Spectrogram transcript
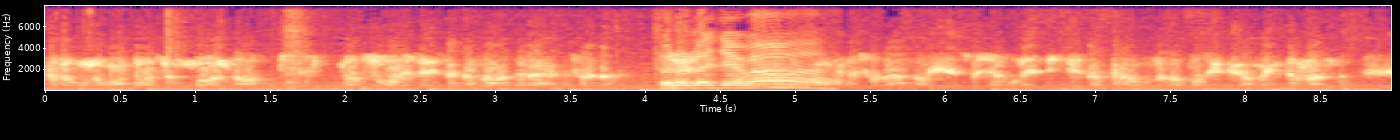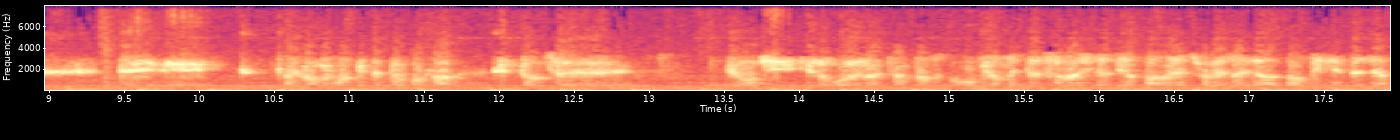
Pero uno cuando hace un gol no, no suele sacar la bandera de Venezuela. Pero la lleva... venezolano y eso ya es una etiqueta para uno, ¿no? Positivamente hablando, yo sí quiero volver a la Champions, obviamente se lo diría para Venezuela, ya está vigente ya,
